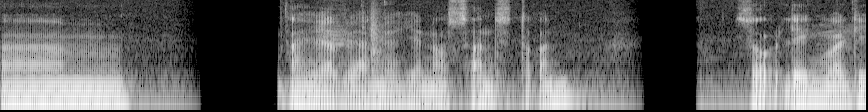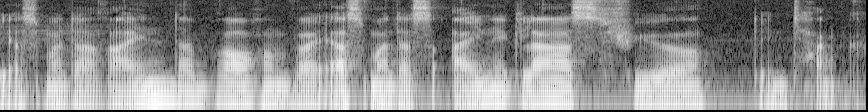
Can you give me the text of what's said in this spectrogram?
Ähm, ach ja, wir haben ja hier noch Sand dran. So, legen wir die erstmal da rein. Dann brauchen wir erstmal das eine Glas für den Tank.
